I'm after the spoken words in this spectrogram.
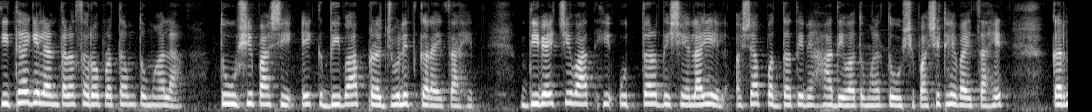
तिथे गेल्यानंतर सर्वप्रथम तुम्हाला तुळशीपाशी एक दिवा प्रज्वलित करायचा आहे. दिव्याची वात ही उत्तर दिशेला येईल अशा पद्धतीने हा दिवा तुम्हाला तुळशीपाशी ठेवायचा आहे कारण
